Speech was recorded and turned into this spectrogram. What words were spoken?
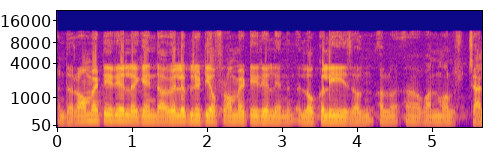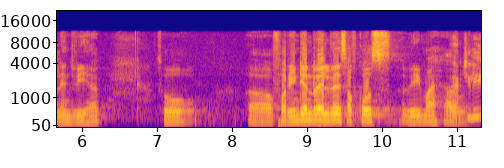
And the raw material again the availability of raw material in locally is uh, one more challenge we have. So uh, for indian railways of course we might have Actually,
